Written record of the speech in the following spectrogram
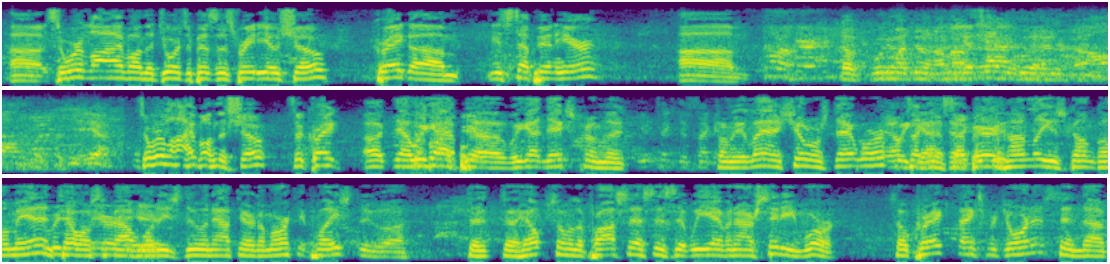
Uh, so we're live on the Georgia Business Radio Show. Craig, um, you step in here. Um, no, what am I doing? I'm outside. Yeah. So we're live on the show. So Craig, uh, Yeah, we got up uh, we got next from the from the Atlanta Children's Network. Yeah, we got uh, Barry. Huntley who's going to come in and tell us Barry about what he's doing out there in the marketplace to uh, to to help some of the processes that we have in our city work. So, Craig, thanks for joining us. And uh,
